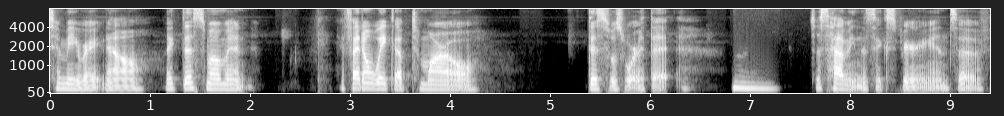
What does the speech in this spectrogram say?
to me right now. Like this moment, if I don't wake up tomorrow, this was worth it. Mm. Just having this experience of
